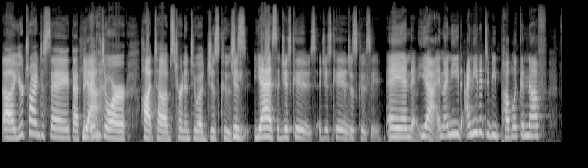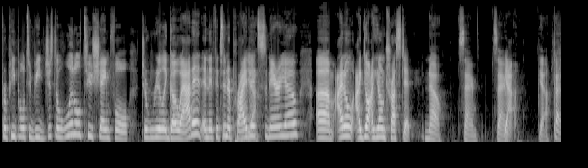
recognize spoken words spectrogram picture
Uh you're trying to say that the Yeah. indoor hot tubs turn into a jizz just yes a coos a just coos jizz and yeah and i need i need it to be public enough for people to be just a little too shameful to really go at it and if it's in a private yeah. scenario um i don't i don't i don't trust it No. Same. Same. yeah Yeah. Okay.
